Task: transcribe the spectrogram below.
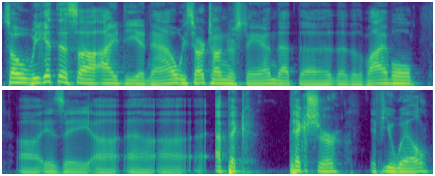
so we get this uh, idea now. We start to understand that the the, the Bible uh, is a uh, epic picture, if you will,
